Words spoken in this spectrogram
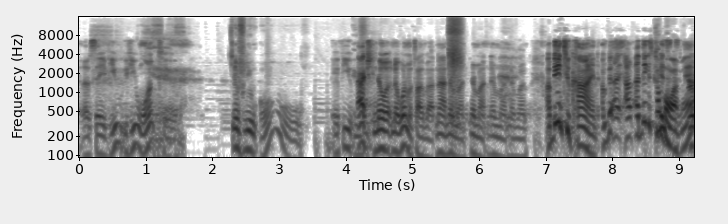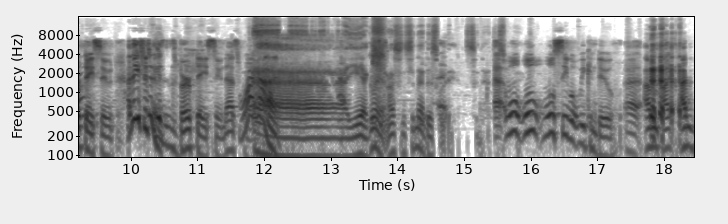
I would say if you if you want to, yeah. If you, oh, if you If- actually no no what am I talking about? Nah, never mind, never mind, never mind, never mind. I'm being too kind. I'm, I, I think it's Come on, it's his man. birthday soon. I think it's just because it's his birthday soon. That's Why why. Uh, yeah, go ahead, Austin. Send that this way. That Uh, this way. we'll we'll we'll see what we can do. Uh, I'm I, I'm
